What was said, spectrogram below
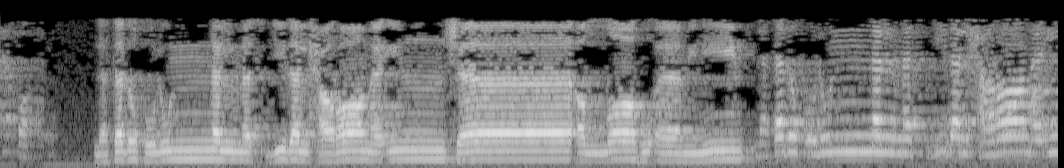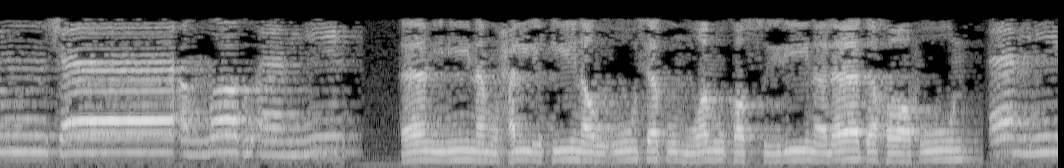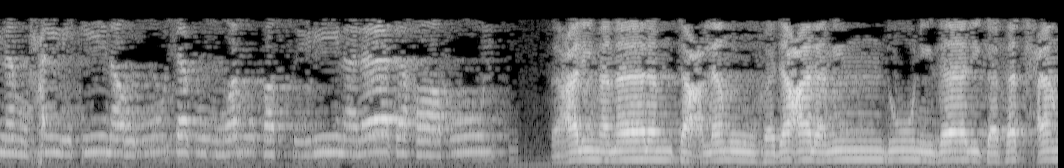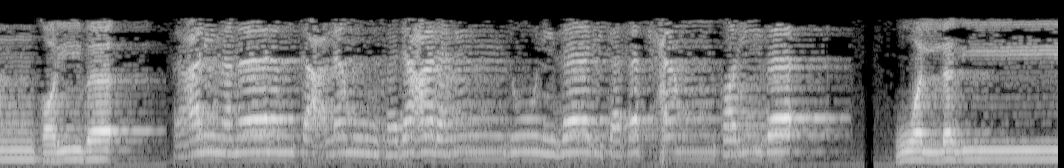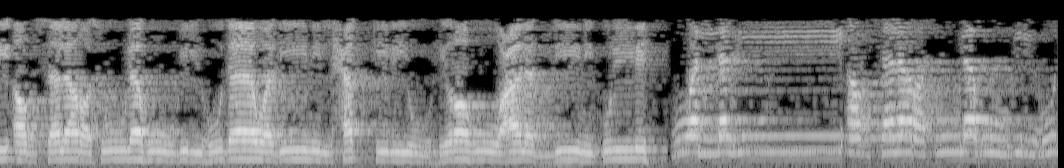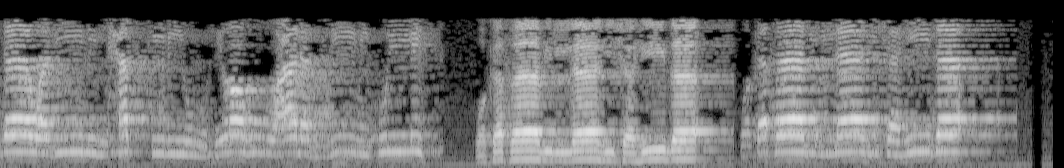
لتدخلن المسجد الحرام إن شاء الله آمنين. لتدخلن المسجد الحرام إن شاء الله آمنين. آمنين محلقين رؤوسكم ومقصرين لا تخافون. مدبرين محلقين رؤوسكم ومقصرين لا تخافون. فعلم ما لم تعلموا فجعل من دون ذلك فتحا قريبا. فعلم ما لم تعلموا فجعل من دون ذلك فتحا قريبا. هو الذي أرسل رسوله بالهدى ودين الحق ليوهره على الدين كله. هو الذي أرسل رسوله بالهدى ودين الحق ليوهره على الدين كله. وكفى بالله شهيدا. وكفى بالله شهيدا.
